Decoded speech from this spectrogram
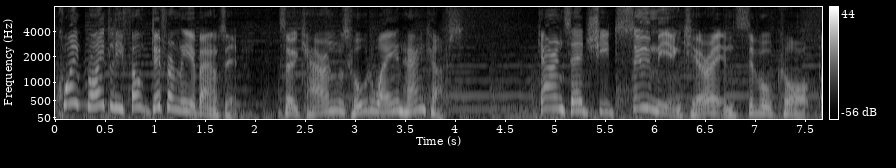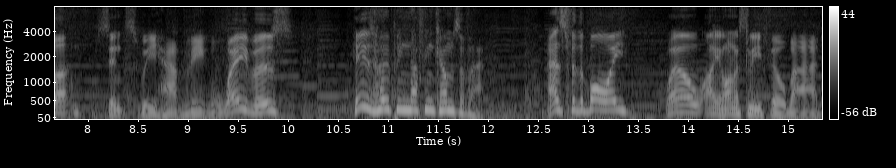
quite rightly felt differently about it, so Karen was hauled away in handcuffs. Karen said she'd sue me and Kira in civil court, but since we have legal waivers, here's hoping nothing comes of that. As for the boy, well, I honestly feel bad.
